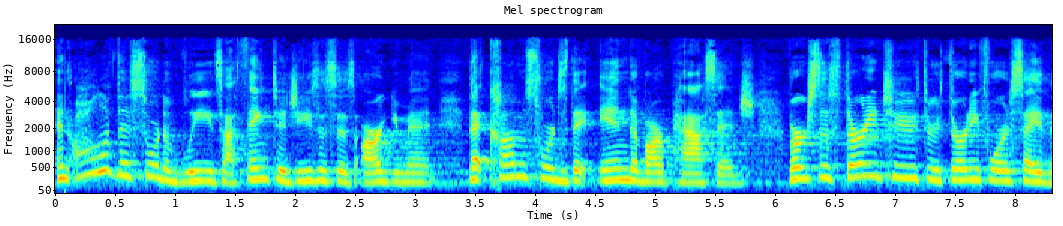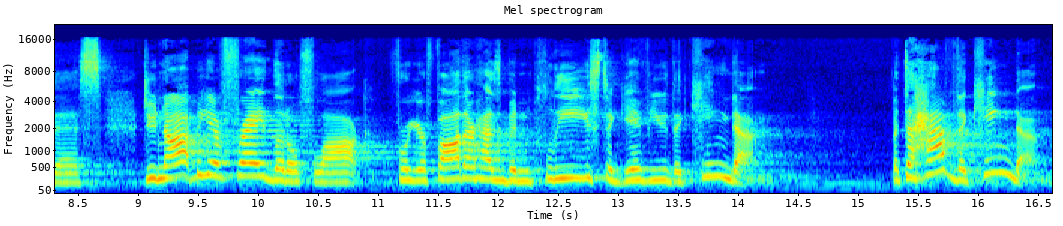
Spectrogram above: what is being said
And all of this sort of leads, I think, to Jesus' argument that comes towards the end of our passage. Verses 32 through 34 say this Do not be afraid, little flock, for your Father has been pleased to give you the kingdom. But to have the kingdom,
